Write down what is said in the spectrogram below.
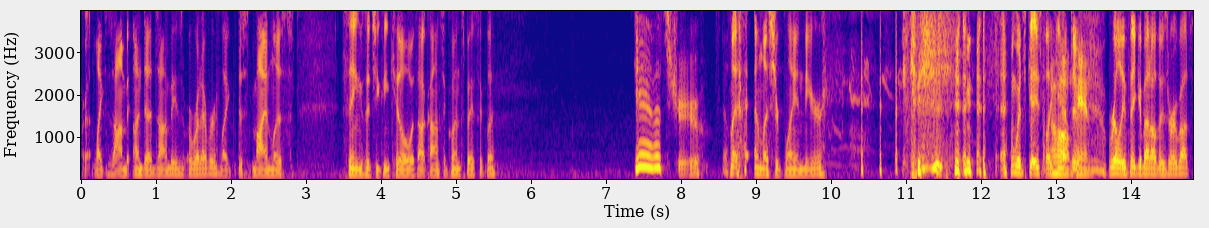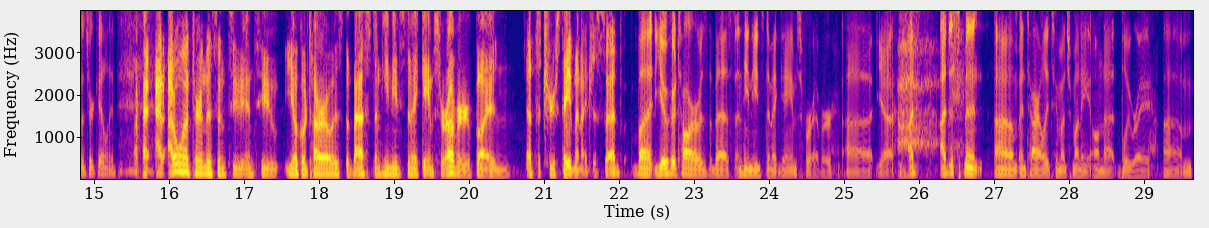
Or like zombie, undead zombies or whatever. Like just mindless things that you can kill without consequence, basically. Yeah, that's true. Unless you're playing NieR. in which case, like you oh, have to man. really think about all those robots that you're killing. I, I, don't want to turn this into into Yoko Taro is the best and he needs to make games forever, but mm. that's a true statement I just said. But Yoko Taro is the best and he needs to make games forever. Uh, yeah, I, I just spent um, entirely too much money on that Blu-ray. Um,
